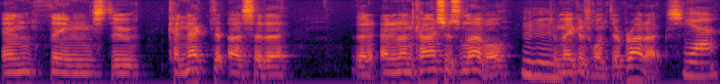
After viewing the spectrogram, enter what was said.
and things to connect to us at a at an unconscious level Mm-hmm. to make us want their products. Yeah.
